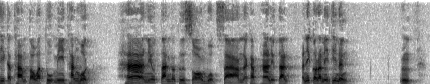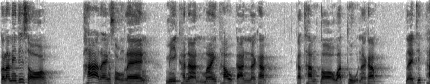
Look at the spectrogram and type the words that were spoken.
ที่กระทำต่อวัตถุมีทั้งหมด 5 นิวตันก็คือ 2 บวก 3 นะครับ 5 นิวตัน อันนี้กรณีที่1อืมกรณีที่ 2 ถ้าแรง 2 แรงมีขนาดไม่เท่ากันนะครับ กระทำต่อวัตถุนะครับ ในทิศท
